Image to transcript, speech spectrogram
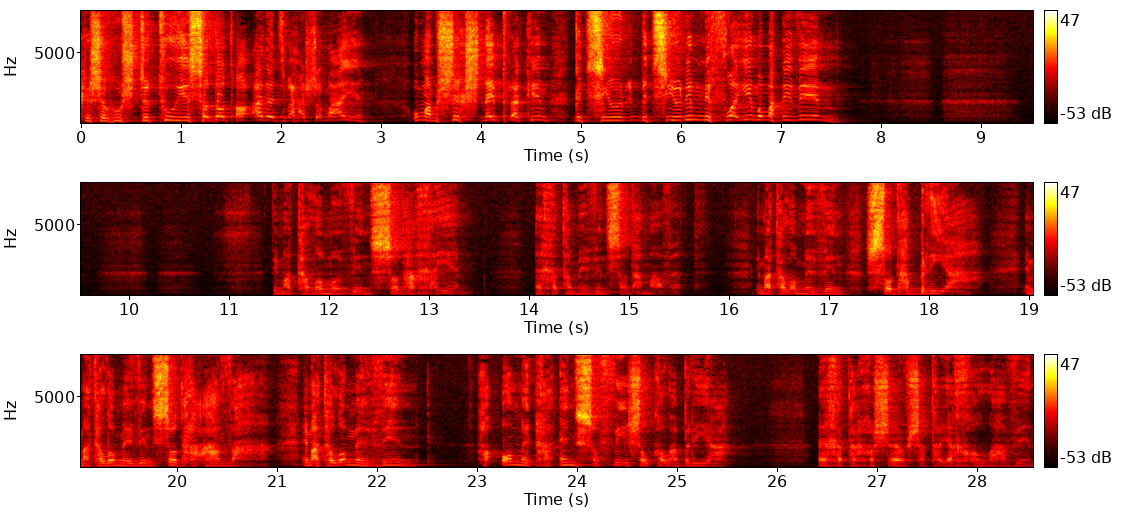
כשהושתתו יסודות הארץ והשמיים? הוא ממשיך שני פרקים בציור, בציורים נפלאים ומרהיבים. אם אתה לא מבין סוד החיים, איך אתה מבין סוד המוות? אם אתה לא מבין סוד הבריאה, אם אתה לא מבין סוד האהבה, אם אתה לא מבין העומק האינסופי של כל הבריאה, איך אתה חושב שאתה יכול להבין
